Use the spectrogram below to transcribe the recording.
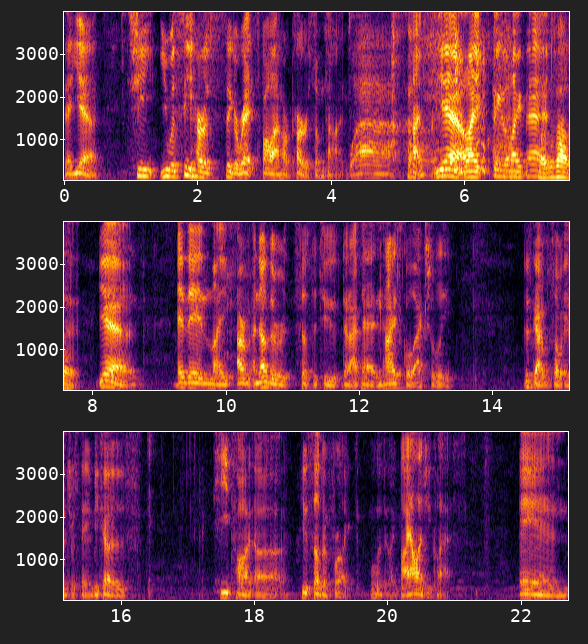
that, yeah. She, you would see her cigarettes fall out her purse sometimes Wow. type stuff. Yeah, like things like that. That's that. valid. Yeah, and then like our, another substitute that I've had in high school actually. This guy was so interesting because he taught. uh He was subbing for like what was it like biology class, and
